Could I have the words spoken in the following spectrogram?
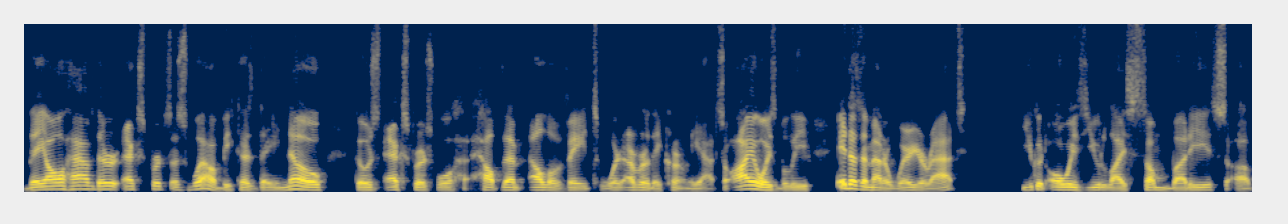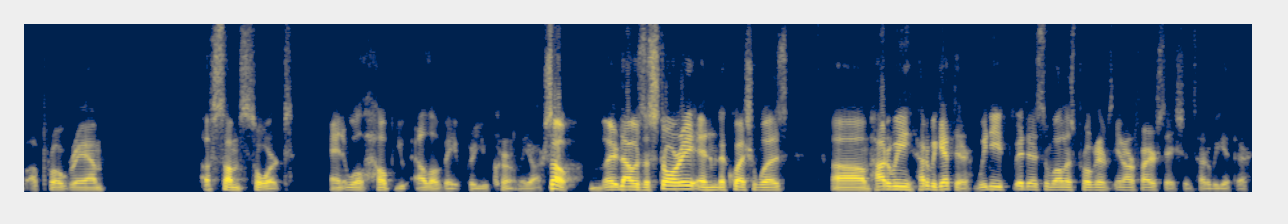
They all have their experts as well because they know those experts will help them elevate wherever they currently at. So I always believe it doesn't matter where you're at you could always utilize somebody, a, a program of some sort, and it will help you elevate where you currently are. So that was a story, and the question was, um, how do we how do we get there? We need fitness and wellness programs in our fire stations. How do we get there?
